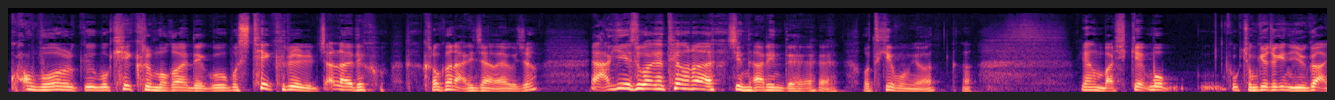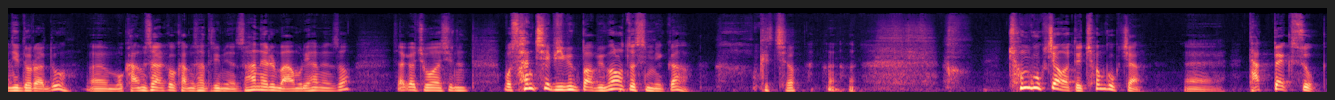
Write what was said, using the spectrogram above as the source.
꼭 뭘, 그, 뭐, 케이크를 먹어야 되고, 뭐, 스테이크를 잘라야 되고, 그런 건 아니잖아요. 그죠? 아기 예수가 그냥 태어나신 날인데, 어떻게 보면. 그냥 맛있게, 뭐, 꼭 종교적인 이유가 아니더라도, 어, 뭐, 감사할 거 감사드리면서 한 해를 마무리하면서 자기가 좋아하시는 뭐 산채 비빔밥이면 어떻습니까? 그쵸? 청국장 어때요? 청국장. 예. 닭백숙.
